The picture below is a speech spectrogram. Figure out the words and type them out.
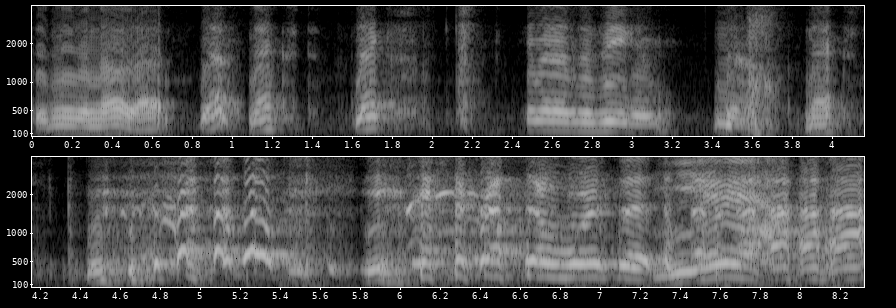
Didn't even know that. Yeah. Next. Next. Out as a vegan. No. Next. Matarazzo worth it. Yeah.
